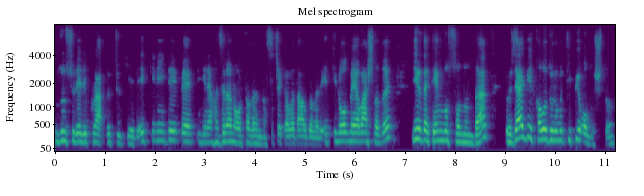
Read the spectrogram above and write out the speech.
uzun süreli kuraklık Türkiye'de etkiliydi ve yine Haziran ortalarında sıcak hava dalgaları etkili olmaya başladı. Bir de Temmuz sonunda özel bir hava durumu tipi oluştu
